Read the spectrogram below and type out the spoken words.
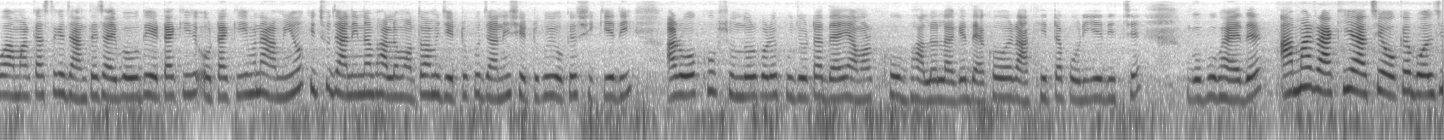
ও আমার কাছ থেকে জানতে চাই বৌদি এটা কি, ওটা কি? মানে আমিও কিছু জানি না ভালো মতো, আমি যেটুকু জানি সেটুকুই ওকে শিখিয়ে দিই। আর ও খুব সুন্দর করে পুজোটা দেয়, আমার খুব ভালো লাগে। দেখো, ও রাখিটা পরিয়ে দিচ্ছে গপু ভাইদের। আমার রাখি আছে, ওকে বলছি,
